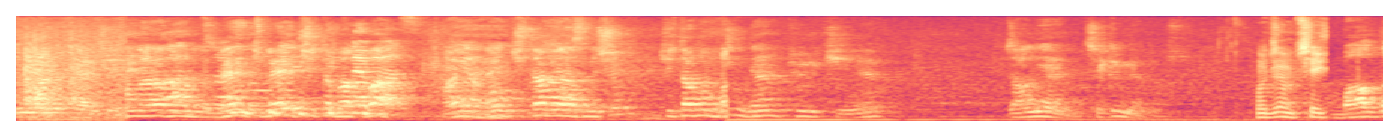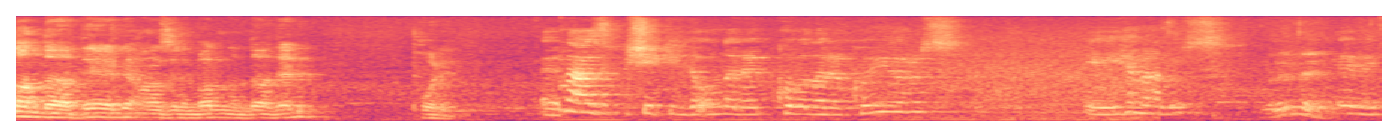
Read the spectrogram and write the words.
bunları tercih ediyorum. Bunlara doğru ben, ben kitap bak bak. Hayır ben kitap yazmışım. Kitabın başından Türkiye canlı yayın çekim yapıyoruz. Hocam çek. Baldan daha değerli, Anzer'in balından daha değerli polen. Evet. Nazik bir şekilde onları kovalara koyuyoruz. Ee, hemen alıyoruz. Öyle mi? Evet.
